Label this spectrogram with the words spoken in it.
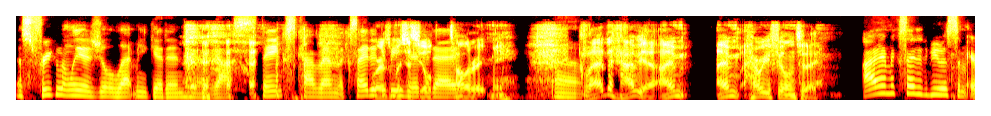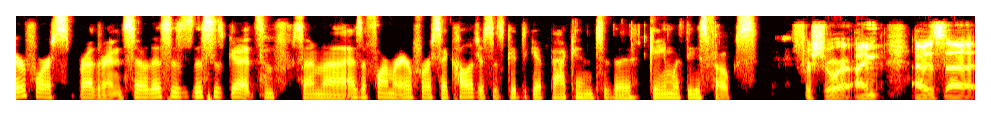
As frequently as you'll let me get in here. Yes. Thanks, Kevin. Excited or to be here today. as much as you'll tolerate me. Um, Glad to have you. I'm. I'm. How are you feeling today? I am excited to be with some Air Force brethren. So this is this is good. Some some uh, as a former Air Force psychologist, it's good to get back into the game with these folks. For sure, I'm. I was uh,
